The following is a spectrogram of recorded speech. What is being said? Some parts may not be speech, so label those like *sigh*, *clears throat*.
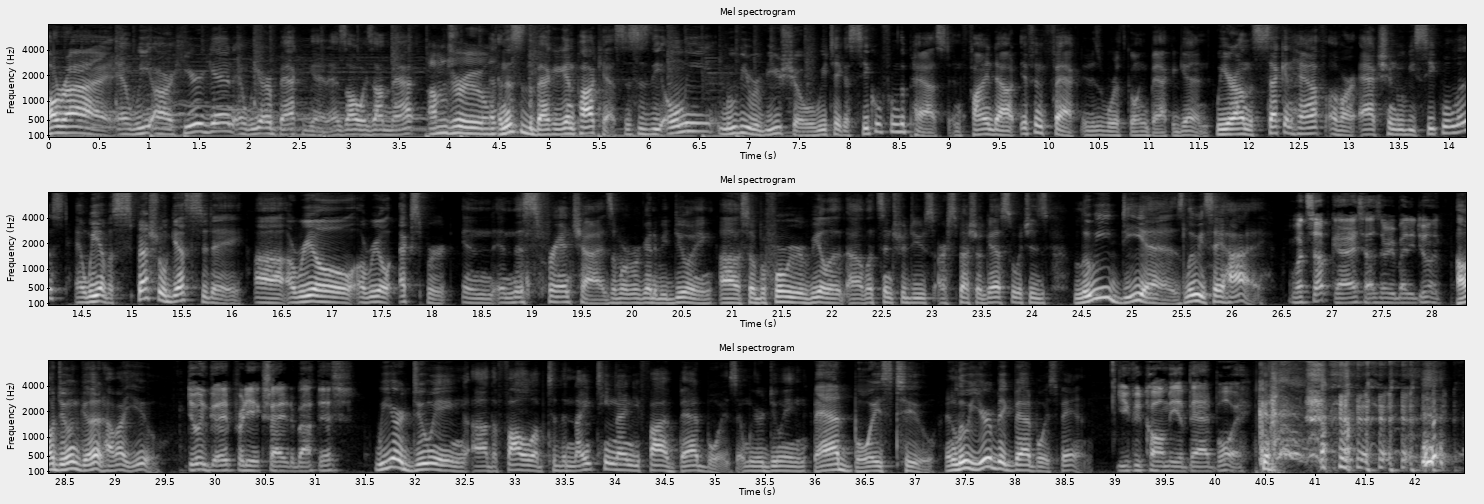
All right, and we are here again, and we are back again. As always, I'm Matt, I'm Drew. and this is the Back Again podcast. This is the only movie review show where we take a sequel from the past and find out if, in fact, it is worth going back again. We are on the second half of our action movie sequel list, and we have a special guest today, uh, a real, a real expert in in this *laughs* franchise of what we're going to be doing. Uh, so before we reveal it, uh, let's introduce our special guest, which is Louis Diaz. Louis, say hi. What's up, guys? How's everybody doing? Oh, doing good. How about you? Doing good. Pretty excited about this. We are doing uh, the follow up to the 1995 Bad Boys, and we are doing Bad Boys 2. And Lou, you're a big Bad Boys fan. You could call me a bad boy. *laughs* *laughs*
